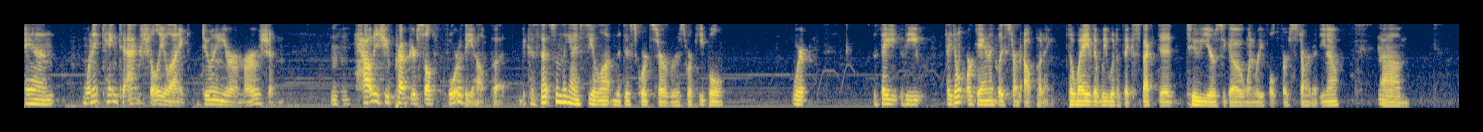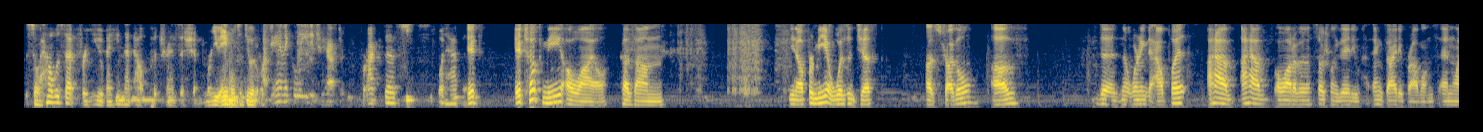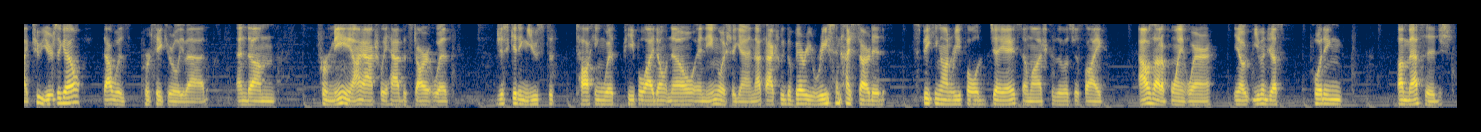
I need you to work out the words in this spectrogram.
And when it came to actually like doing your immersion, mm-hmm. how did you prep yourself for the output? Because that's something I see a lot in the Discord servers where people where they the they don't organically start outputting the way that we would have expected two years ago when Refold first started, you know? Mm-hmm. Um, so how was that for you making that output transition? Were you able to do it organically? Did you have to practice? What happened? It it took me a while because um you know for me it wasn't just a struggle of the, the learning to output. I have i have a lot of uh, social anxiety anxiety problems and like two years ago that was particularly bad. And um for me i actually had to start with just getting used to talking with people i don't know in english again. That's actually the very reason i started speaking on refold ja so much because it was just like I was at a point where, you know, even just putting a message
